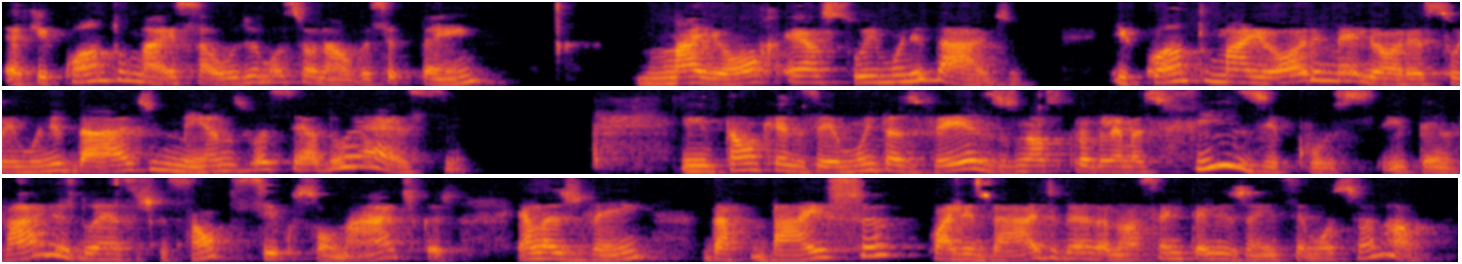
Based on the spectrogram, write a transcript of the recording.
é que quanto mais saúde emocional você tem, maior é a sua imunidade. E quanto maior e melhor é a sua imunidade, menos você adoece. Então, quer dizer, muitas vezes os nossos problemas físicos, e tem várias doenças que são psicossomáticas, elas vêm da baixa qualidade da nossa inteligência emocional.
